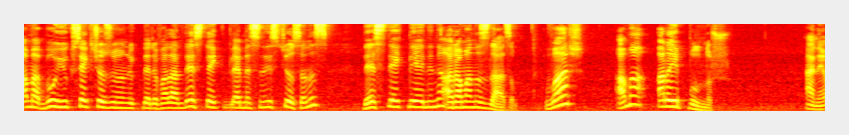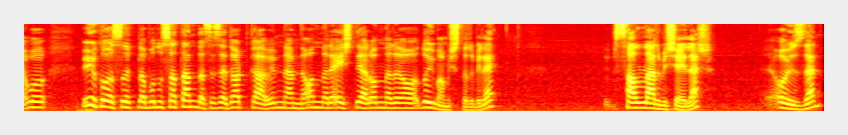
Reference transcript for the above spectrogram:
Ama bu yüksek çözünürlükleri falan desteklemesini istiyorsanız destekleyenini aramanız lazım. Var ama arayıp bulunur. Hani bu büyük olasılıkla bunu satan da size 4K bilmem ne onları HDR onları o duymamıştır bile. Sallar bir şeyler. O yüzden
